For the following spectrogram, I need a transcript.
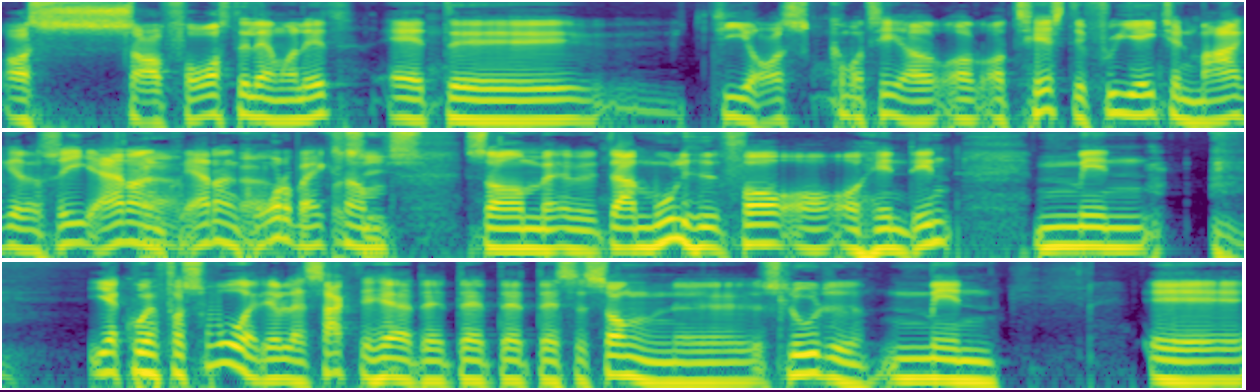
og så forestiller jeg mig lidt, at øh, de også kommer til at, at, at teste free agent market og se, er der en, ja, er der en ja, quarterback, som, som øh, der er mulighed for at, at hente ind. Men jeg kunne have forsvoret, at jeg ville have sagt det her, da, da, da, da sæsonen øh, sluttede, men øh,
